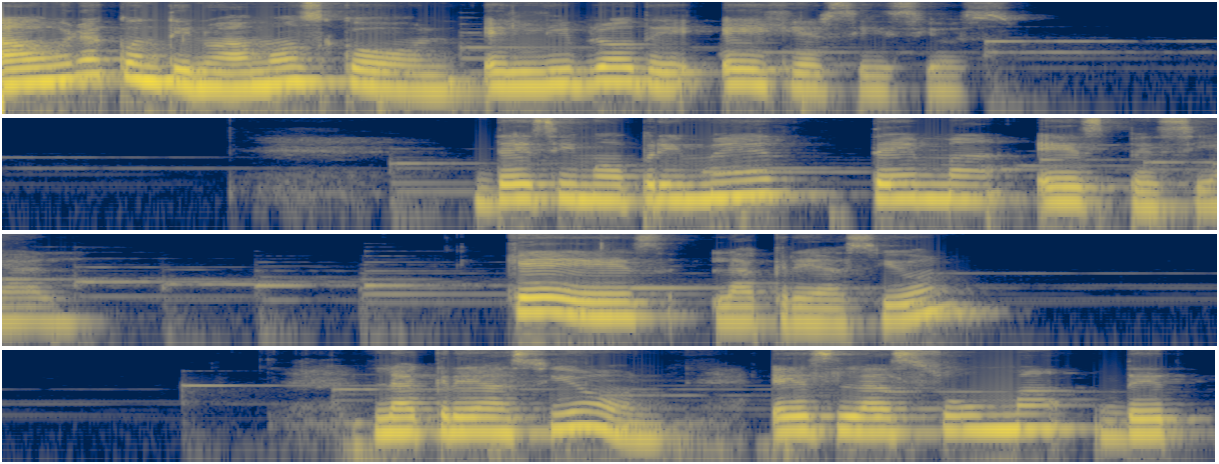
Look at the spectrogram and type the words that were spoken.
Ahora continuamos con el libro de ejercicios. Décimo primer tema especial. ¿Qué es la creación? La creación es la suma de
